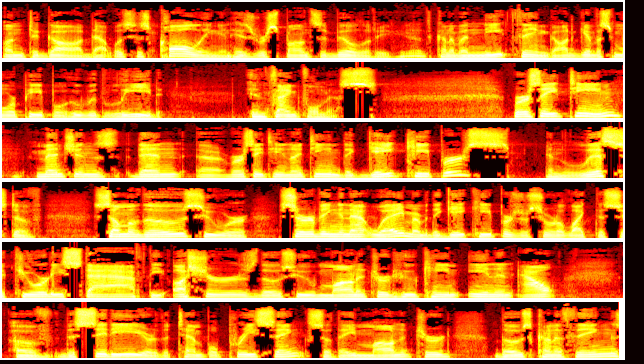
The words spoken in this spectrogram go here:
unto God. That was his calling and his responsibility. You know, it's kind of a neat thing. God give us more people who would lead in thankfulness. Verse 18 mentions then, uh, verse 18 and 19, the gatekeepers and list of some of those who were serving in that way. Remember, the gatekeepers are sort of like the security staff, the ushers, those who monitored who came in and out of the city or the temple precinct. So they monitored those kind of things,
